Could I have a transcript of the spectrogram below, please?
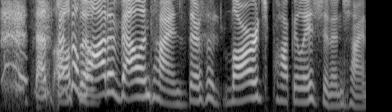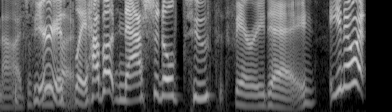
That's, That's awesome. a lot of Valentines. There's a large population in China. I just. Seriously, how about National Tooth Fairy Day? You know what?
